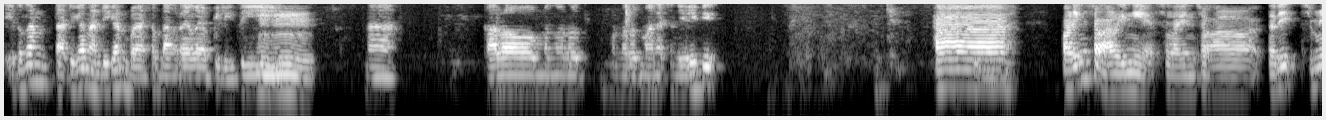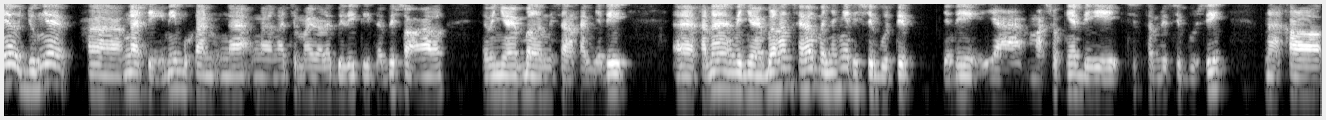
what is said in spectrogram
itu kan tadi kan nanti kan bahas tentang reliability. Hmm. Nah, kalau menurut menurut mana sendiri Ki? Uh, paling soal ini ya selain soal tadi sebenarnya ujungnya uh, enggak sih ini bukan enggak enggak cuma reliability tapi soal renewable misalkan jadi uh, karena renewable kan saya banyaknya distributed jadi ya masuknya di sistem distribusi. Nah kalau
